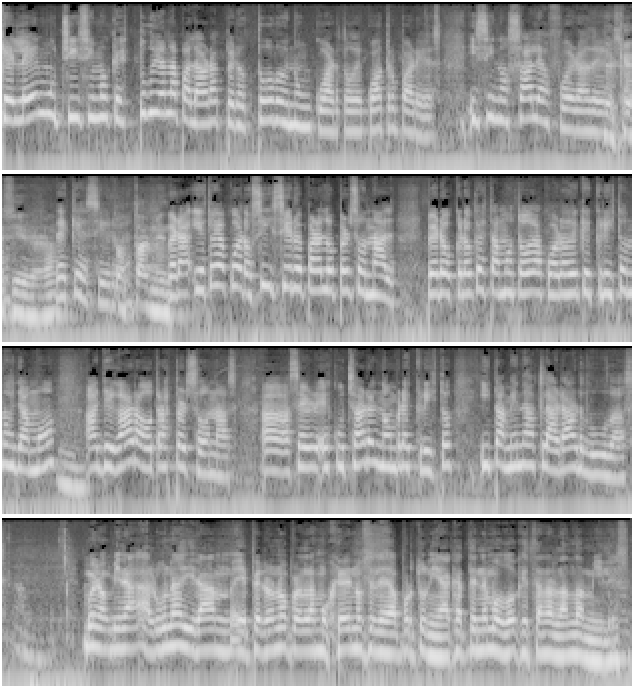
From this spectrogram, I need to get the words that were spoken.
que leen muchísimo, que estudian la palabra, pero todo en un cuarto de cuatro paredes. Y si no sale afuera de, ¿De eso, qué sirve, verdad? ¿de qué sirve? Totalmente. ¿Verdad? Y estoy de acuerdo, sí, sirve para lo personal, pero creo que estamos todos de acuerdo de que Cristo nos llamó Mm. a llegar a otras personas, a hacer escuchar el nombre de Cristo y también a aclarar dudas. Bueno, mira, algunas dirán, eh, pero no, pero a las mujeres no se les da oportunidad. Acá tenemos dos que están hablando a miles.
